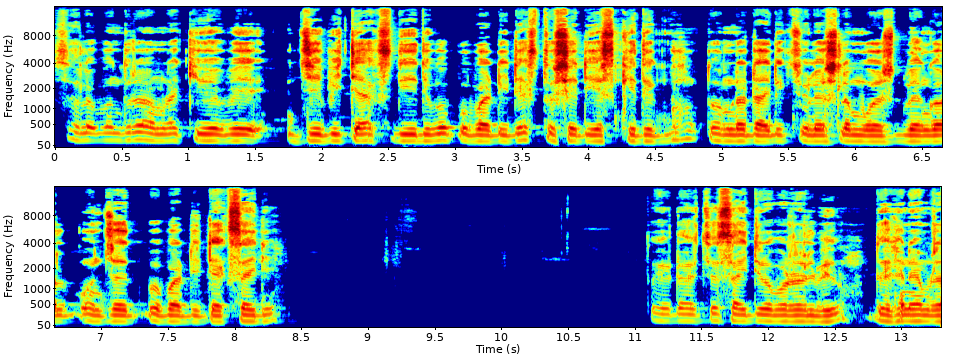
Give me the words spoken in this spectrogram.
চলো বন্ধুরা, আমরা কীভাবে জেবি ট্যাক্স দিয়ে দিব প্রপার্টি ট্যাক্স তো সেটি আজকে দেখব। তো আমরা ডাইরেক্ট চলে আসলাম West Bengal panchayat property tax ID তো এটা হচ্ছে সাইটের ওভারঅল ভিউ তো এখানে আমরা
